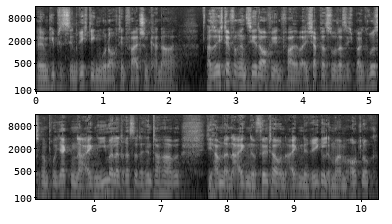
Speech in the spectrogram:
ähm, gibt es den richtigen oder auch den falschen Kanal. Also ich differenziere da auf jeden Fall, weil ich habe das so, dass ich bei größeren Projekten eine eigene E-Mail-Adresse dahinter habe. Die haben dann eigene Filter und eigene Regel in meinem Outlook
